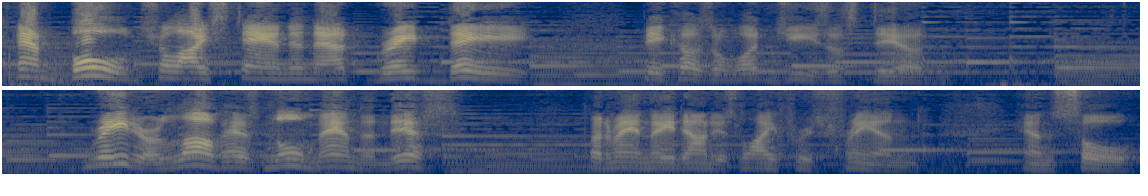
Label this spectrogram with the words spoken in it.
And bold shall I stand in that great day because of what Jesus did. Greater love has no man than this, that a man lay down his life for his friend. And so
